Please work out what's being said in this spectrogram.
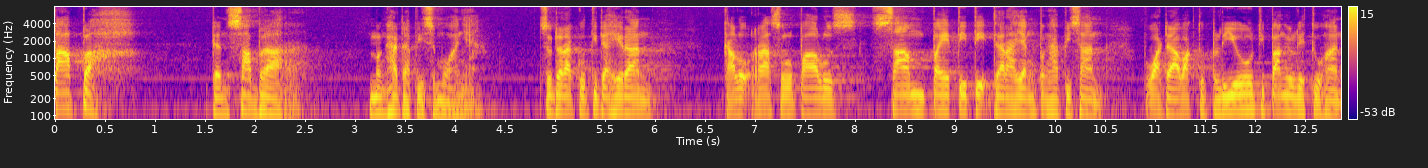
Tabah dan sabar menghadapi semuanya. Saudaraku tidak heran kalau Rasul Paulus sampai titik darah yang penghabisan pada waktu beliau dipanggil oleh Tuhan.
